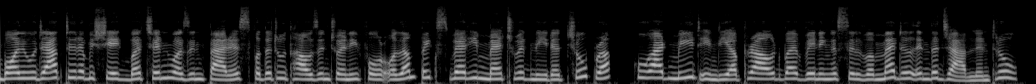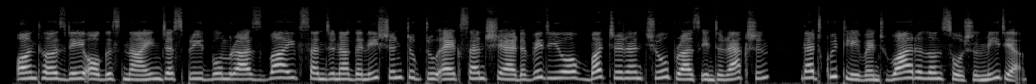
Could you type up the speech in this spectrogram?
Bollywood actor Abhishek Bachchan was in Paris for the 2024 Olympics where he met with Neeraj Chopra, who had made India proud by winning a silver medal in the javelin throw. On Thursday, August 9, Jasprit Bumrah's wife Sanjana Ganesan took to X and shared a video of Bachchan and Chopra's interaction that quickly went viral on social media.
